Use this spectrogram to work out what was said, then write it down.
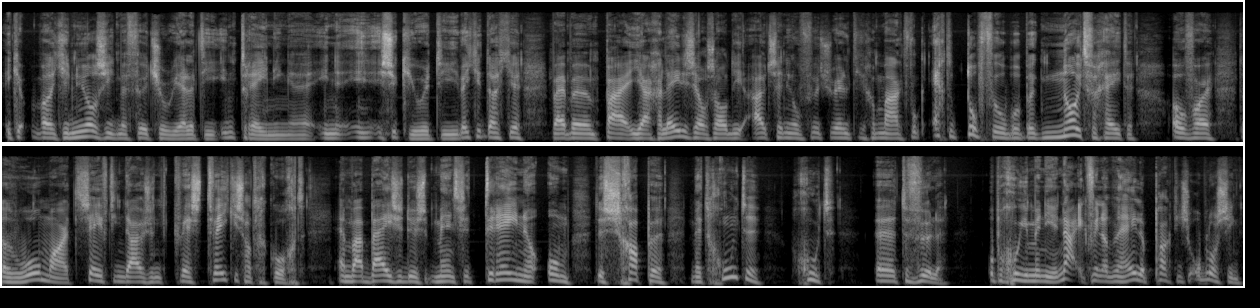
ik, wat je nu al ziet met virtual reality in trainingen, in, in security. Weet je dat je. Wij hebben een paar jaar geleden zelfs al die uitzending over virtual reality gemaakt. Vond ik echt een topvoorbeeld. Ben ik nooit vergeten over dat Walmart 17.000 Quest 2'tjes had gekocht. En waarbij ze dus mensen trainen om de schappen met groenten goed eh, te vullen. Op een goede manier. Nou, ik vind dat een hele praktische oplossing.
